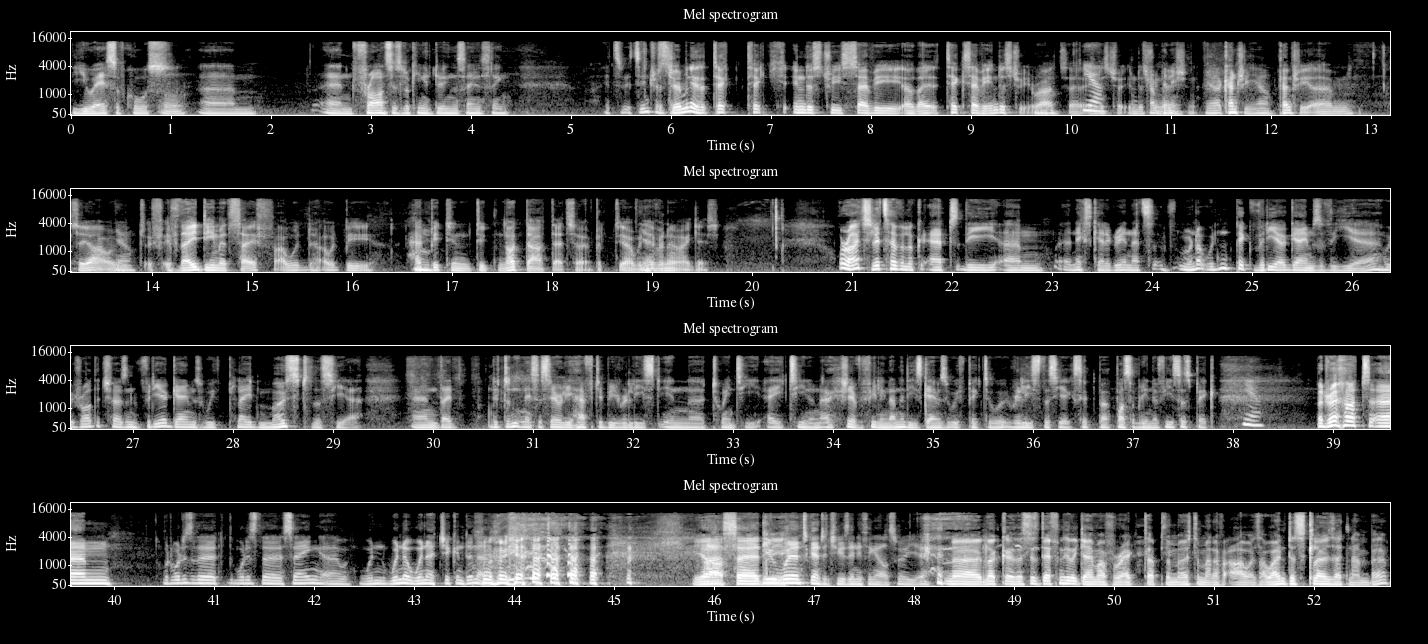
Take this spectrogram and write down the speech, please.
the US, of course, Mm. um, and France is looking at doing the same thing. It's it's But interesting. Germany is a tech tech industry savvy, uh, tech savvy industry, Mm. right? Uh, Yeah. Industry, industry Company, nation. yeah, country, yeah. country. Um, so yeah, I would, Yeah. If, if they deem it safe, I would I would be happy to to not doubt that. So, but yeah, we Yeah. never know, I guess. All right, so let's have a look at the um, uh, next category, and that's we're not we didn't pick video games of the year. We've rather chosen video games we've played most this year, and they it didn't necessarily have to be released in uh, 2018. And I actually have a feeling none of these games that we've picked were released this year, except uh, possibly Nafisa's pick. Yeah. But Regardt, um, what what is the what is the saying? Uh, win, winner, winner, chicken dinner. Yeah, Uh, sadly. you weren't going to choose anything else, were you? no, look, uh, this is definitely the game I've racked up the most amount of hours. I won't disclose that number.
